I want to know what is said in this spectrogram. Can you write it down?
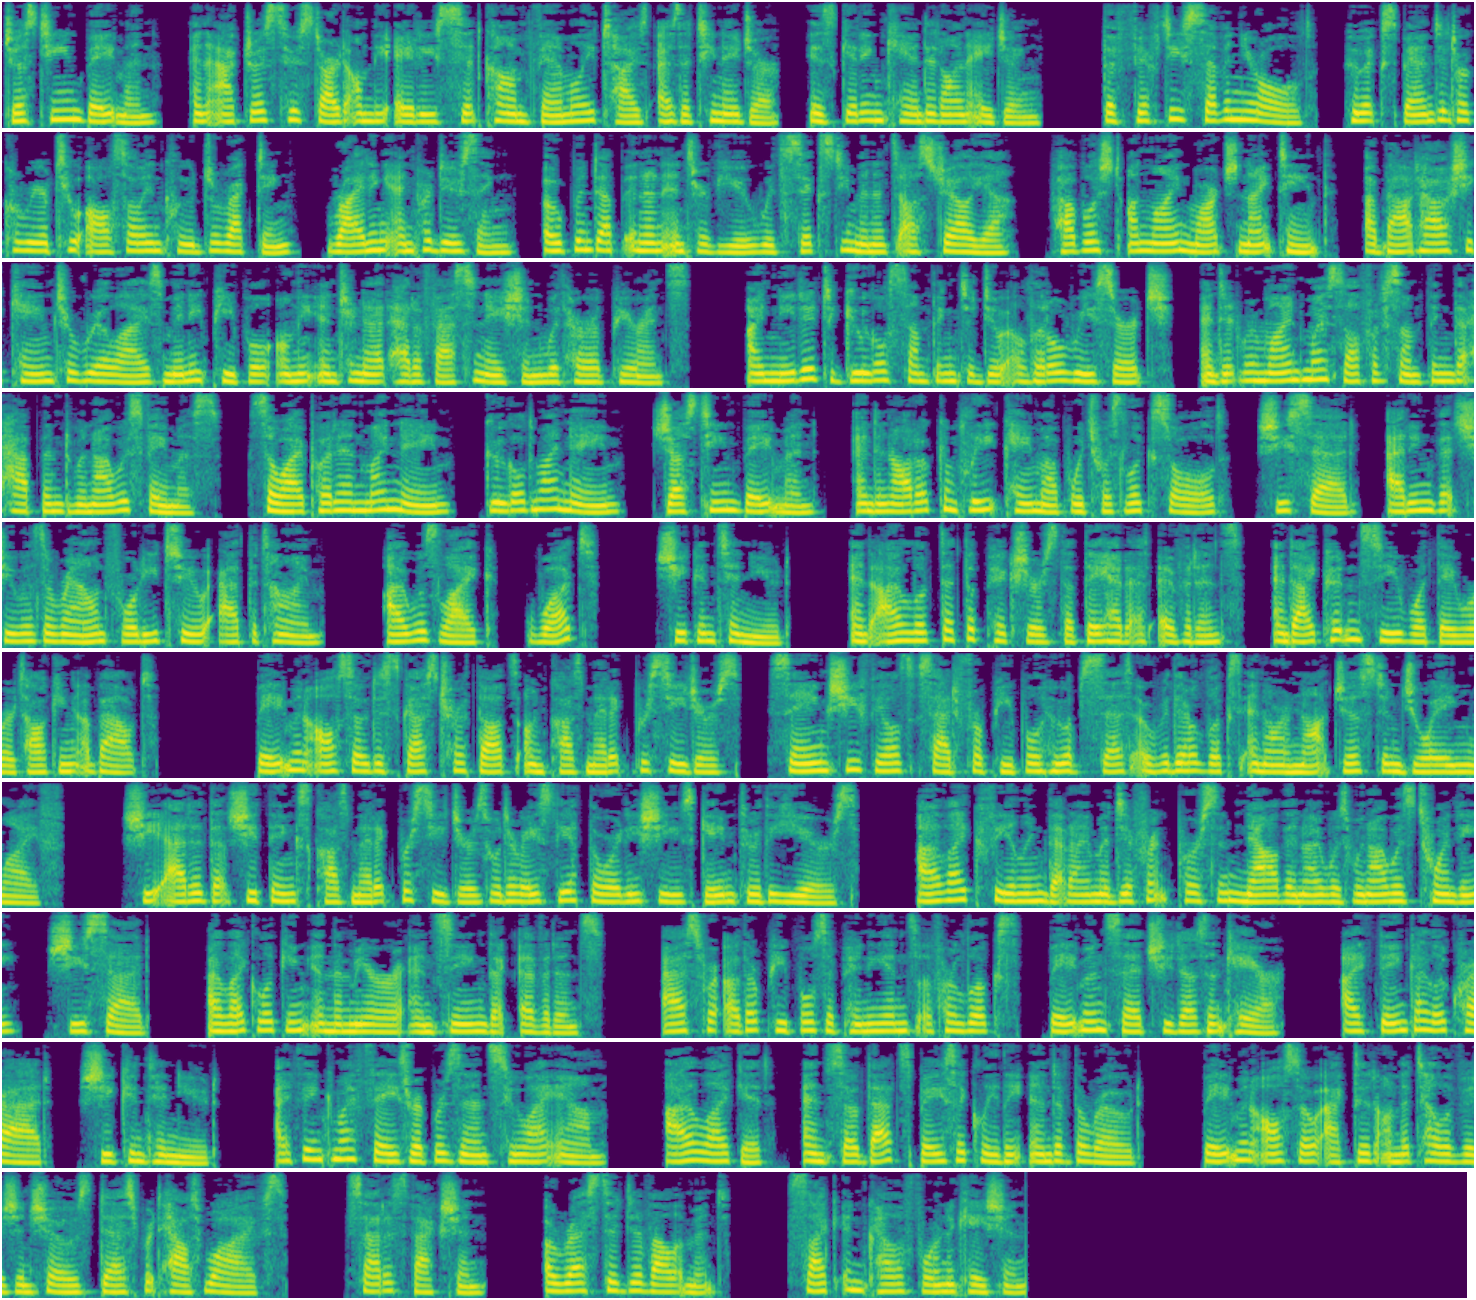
Justine Bateman, an actress who starred on the 80s sitcom Family Ties as a teenager, is getting candid on aging. The 57 year old, who expanded her career to also include directing, writing, and producing, opened up in an interview with 60 Minutes Australia, published online March 19, about how she came to realize many people on the internet had a fascination with her appearance. I needed to Google something to do a little research, and it reminded myself of something that happened when I was famous, so I put in my name, Googled my name, Justine Bateman, and an autocomplete came up which was looks old, she said, adding that she was around 42 at the time. I was like, what? She continued. And I looked at the pictures that they had as evidence, and I couldn't see what they were talking about. Bateman also discussed her thoughts on cosmetic procedures, saying she feels sad for people who obsess over their looks and are not just enjoying life. She added that she thinks cosmetic procedures would erase the authority she's gained through the years. I like feeling that I'm a different person now than I was when I was 20, she said. I like looking in the mirror and seeing that evidence. As for other people's opinions of her looks, Bateman said she doesn't care. I think I look rad, she continued. I think my face represents who I am. I like it, and so that's basically the end of the road. Bateman also acted on the television shows Desperate Housewives, Satisfaction, Arrested Development, Psych and Californication.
